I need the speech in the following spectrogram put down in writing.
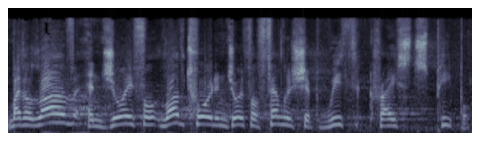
by the love and joyful, love toward and joyful fellowship with Christ's people.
